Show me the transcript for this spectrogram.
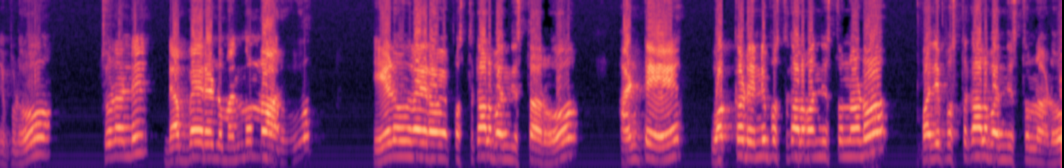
ఇప్పుడు చూడండి డెబ్బై రెండు మంది ఉన్నారు. ఏడు వందల ఇరవై పుస్తకాలు బంధిస్తారు. అంటే ఒక్కడు ఎన్ని పుస్తకాలు బంధిస్తున్నాడో? పది పుస్తకాలు బంధిస్తున్నాడు.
